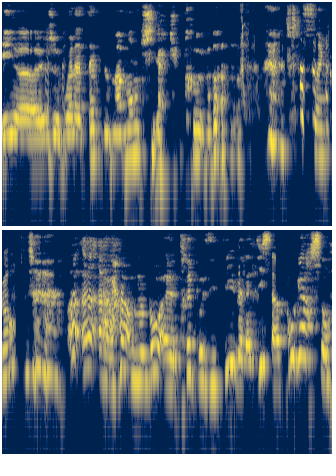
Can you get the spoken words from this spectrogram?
et euh, je vois la tête de maman qui a 85 ans. Ah, ah, ah, bon, elle est très positive, elle a dit c'est un beau garçon.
